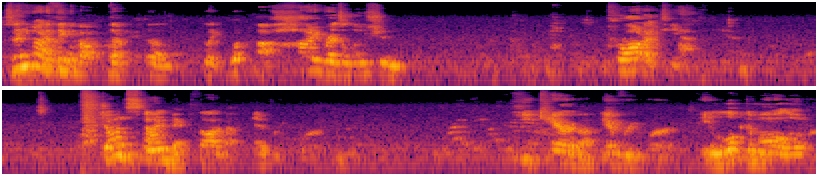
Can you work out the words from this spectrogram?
So then you got to think about the, the like what a high resolution product he has. John Steinbeck thought about every word. He cared about every word. He looked them all over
